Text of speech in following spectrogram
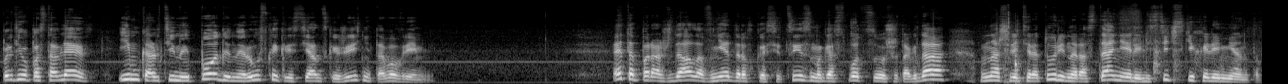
противопоставляют им картины подлинной русской крестьянской жизни того времени. Это порождало в недрах классицизма, господствовавшего тогда в нашей литературе нарастание реалистических элементов.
